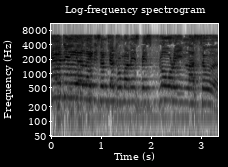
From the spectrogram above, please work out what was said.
And here, ladies and gentlemen, is Miss Florine Lesueur.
